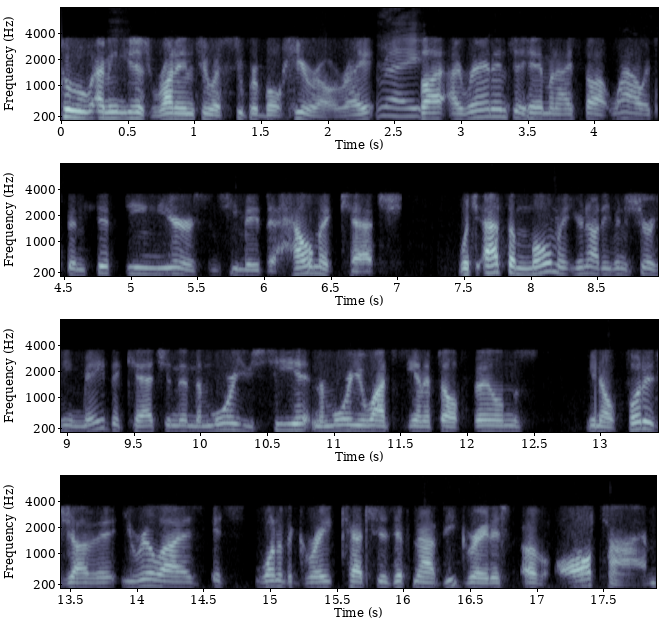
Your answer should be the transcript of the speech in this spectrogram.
who I mean, you just run into a Super Bowl hero, right? Right. But I ran into him and I thought, wow, it's been 15 years since he made the helmet catch. Which at the moment you're not even sure he made the catch, and then the more you see it and the more you watch the NFL films, you know, footage of it, you realize it's one of the great catches, if not the greatest of all time.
